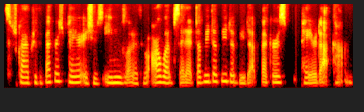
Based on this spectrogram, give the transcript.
subscribe to the Becker's Payer Issues e newsletter through our website at www.beckerspayer.com.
